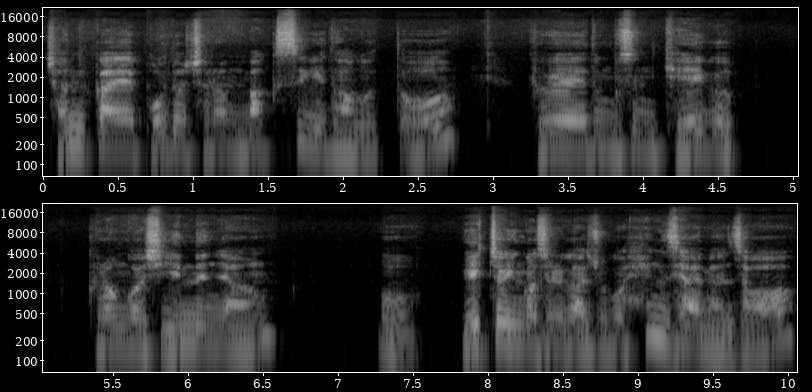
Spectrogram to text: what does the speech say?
전가의 보도처럼 막 쓰기도 하고 또 교회에도 무슨 계급 그런 것이 있는 양 뭐 외적인 것을 가지고 행세하면서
